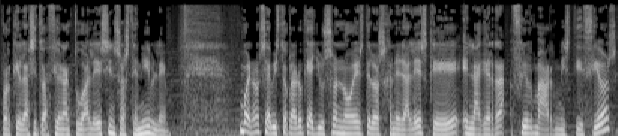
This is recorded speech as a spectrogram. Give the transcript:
porque la situación actual es insostenible. Bueno, se ha visto claro que Ayuso no es de los generales que en la guerra firma armisticios,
